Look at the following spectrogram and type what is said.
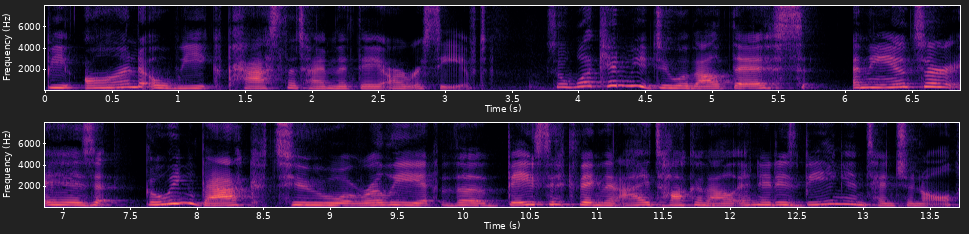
beyond a week past the time that they are received. So, what can we do about this? And the answer is going back to really the basic thing that I talk about, and it is being intentional.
